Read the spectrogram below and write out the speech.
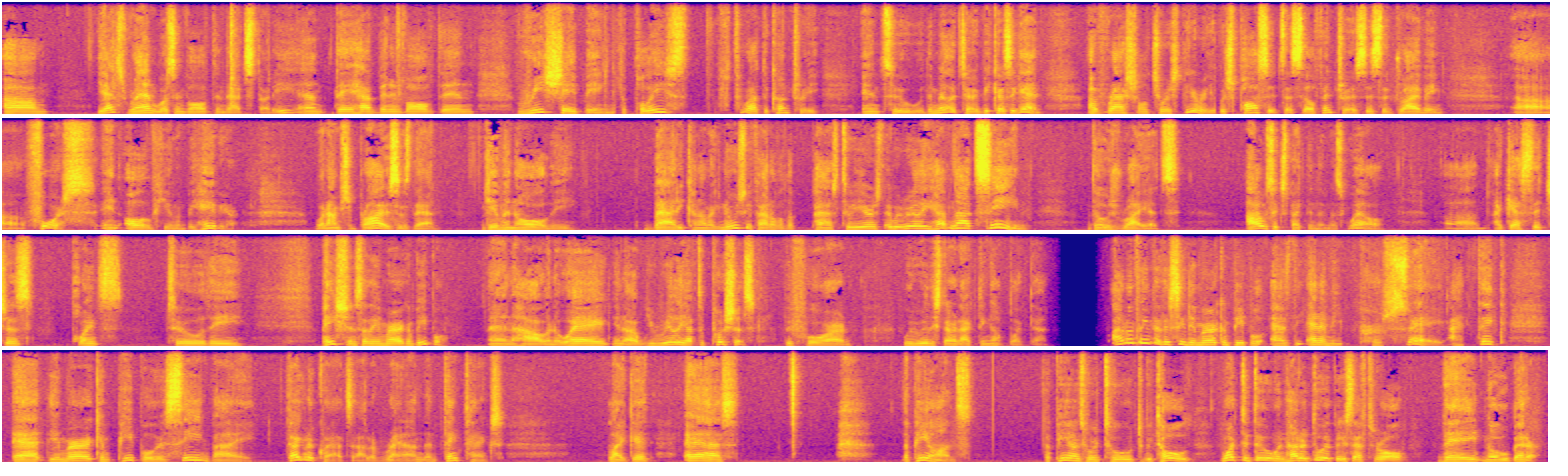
Um, yes, RAND was involved in that study, and they have been involved in reshaping the police throughout the country into the military because, again, of rational choice theory, which posits that self interest is the driving uh, force in all of human behavior. What I'm surprised is that, given all the bad economic news we've had over the past two years, that we really have not seen those riots. I was expecting them as well. Uh, I guess it just points to the patience of the American people and how, in a way, you know, you really have to push us before we really start acting up like that. I don't think that they see the American people as the enemy per se. I think that the American people is seen by technocrats out of RAND and think tanks like it as the peons. The peons were told to be told what to do and how to do it because after all, they know better.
